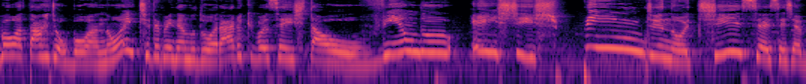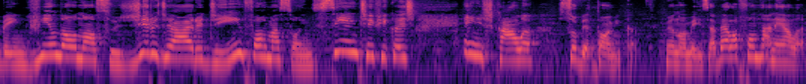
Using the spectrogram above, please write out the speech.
boa tarde ou boa noite, dependendo do horário que você está ouvindo este Spin de Notícias. Seja bem-vindo ao nosso giro diário de informações científicas em escala subatômica. Meu nome é Isabela Fontanella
